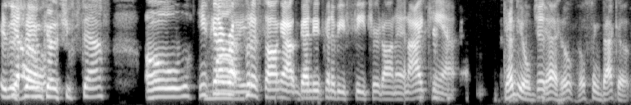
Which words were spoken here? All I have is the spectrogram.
in the Yo. same coaching staff Oh, he's gonna my. put a song out. Gundy's gonna be featured on it, and I can't. Gundy will just yeah, he'll he'll sing backup.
